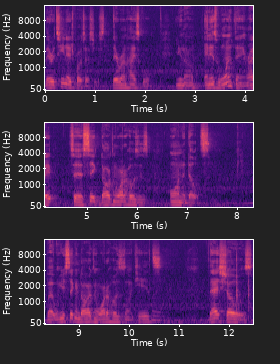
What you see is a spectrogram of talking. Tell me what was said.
they were teenage protesters. They were in high school, you know. And it's one thing, right, to sick dogs and water hoses on adults, but when you're sicking dogs and water hoses on kids, mm. That shows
